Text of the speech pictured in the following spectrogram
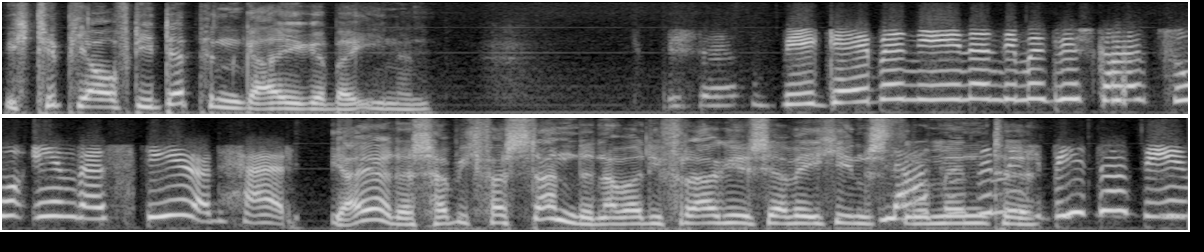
Ich tippe ja auf die Deppengeige bei Ihnen. Wir geben Ihnen die Möglichkeit zu investieren, Herr. Ja, ja, das habe ich verstanden, aber die Frage ist ja, welche Lassen Sie Instrumente. mich bitte die,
